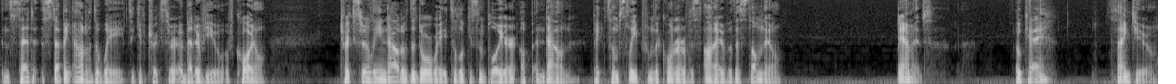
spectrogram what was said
instead stepping out of the way to give Trickster a better view of Coil. Trickster leaned out of the doorway to look his employer up and down, picked some sleep from the corner of his eye with his thumbnail. Damn it. Okay. Thank you,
